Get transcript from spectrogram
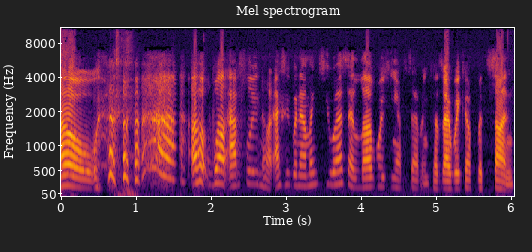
Oh, uh, well, absolutely not. Actually, when I'm in Key West, I love waking up seven because I wake up with sun.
